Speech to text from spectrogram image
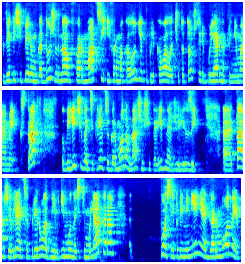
В 2001 году журнал «Фармации и фармакология» публиковал отчет о том, что регулярно принимаемый экстракт увеличивает секрецию гормонов нашей щитовидной железы. Э, также является природным иммуностимулятором. После применения гормоны,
